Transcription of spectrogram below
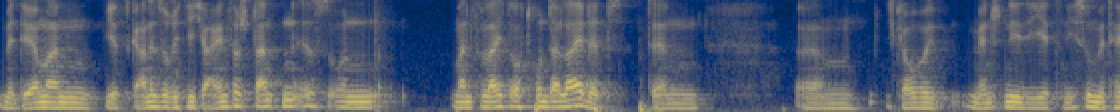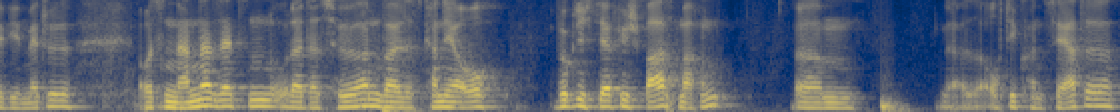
mit der man jetzt gar nicht so richtig einverstanden ist und man vielleicht auch drunter leidet. Denn ähm, ich glaube, Menschen, die sich jetzt nicht so mit Heavy Metal auseinandersetzen oder das hören, weil das kann ja auch wirklich sehr viel Spaß machen. Ähm, also auch die Konzerte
